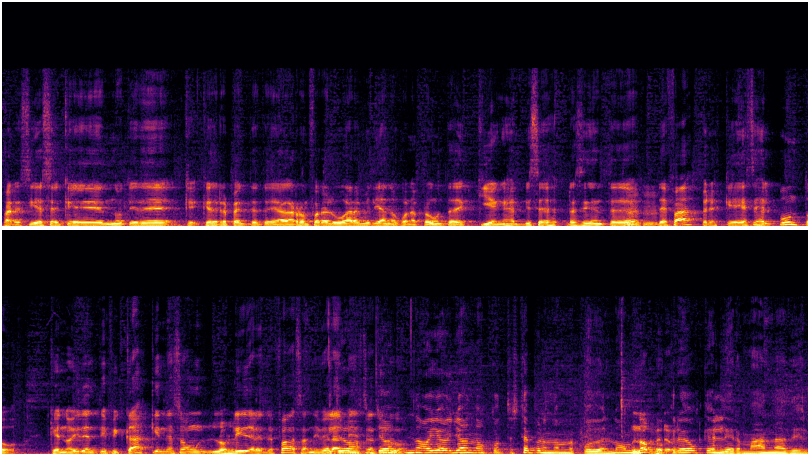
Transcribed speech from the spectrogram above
pareciese que no tiene, que, de repente te agarró en fuera de lugar Emiliano con la pregunta de quién es el vicepresidente de, FA, pero es que ese es el punto que no identificás quiénes son los líderes de FAS a nivel administrativo. no, yo, yo no contesté, pero no me pudo el nombre. No, pero, creo que es la hermana del,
